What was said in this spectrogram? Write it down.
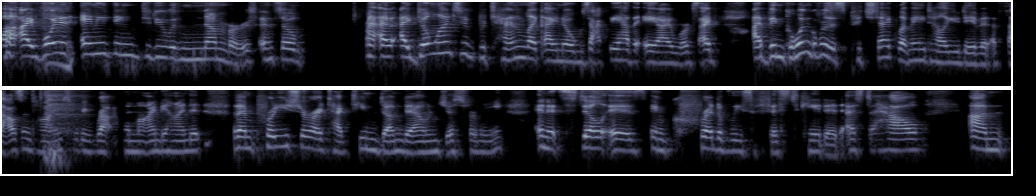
Uh, I avoided anything to do with numbers, and so I, I, don't want to pretend like I know exactly how the AI works. I've I've been going over this pitch deck. Let me tell you, David, a thousand times to wrap my mind behind it. That I'm pretty sure our tech team dumbed down just for me, and it still is incredibly sophisticated as to how. Um,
